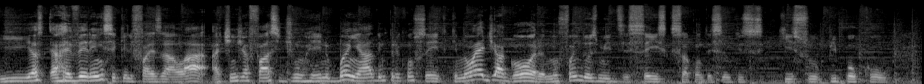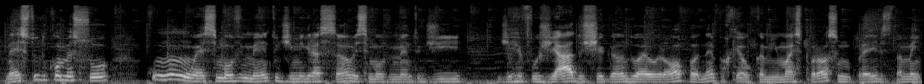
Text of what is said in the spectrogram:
E a, a, reverência que ele faz a Alá atinge a face de um reino banhado em preconceito, que não é de agora, não foi em 2016 que isso aconteceu, que isso, que isso pipocou. Né? Isso tudo começou com esse movimento de imigração, esse movimento de de refugiados chegando à Europa, né? Porque é o caminho mais próximo para eles também.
